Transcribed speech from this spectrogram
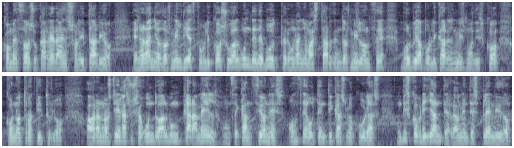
comenzó su carrera en solitario. En el año 2010 publicó su álbum de debut, pero un año más tarde, en 2011, volvió a publicar el mismo disco con otro título. Ahora nos llega su segundo álbum Caramel, 11 canciones, 11 auténticas locuras, un disco brillante, realmente espléndido,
